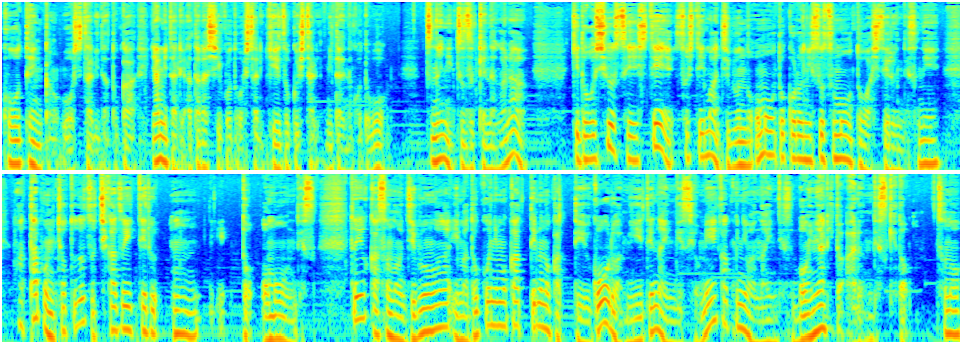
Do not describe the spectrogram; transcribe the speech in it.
向転換をしたりだとか、やめたり新しいことをしたり継続したりみたいなことを常に続けながら、軌道修正して、そしてまあ自分の思うところに進もうとはしてるんですね。まあ多分ちょっとずつ近づいてる、うん、と思うんです。というかその自分は今どこに向かってるのかっていうゴールは見えてないんですよ。明確にはないんです。ぼんやりとあるんですけど。その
